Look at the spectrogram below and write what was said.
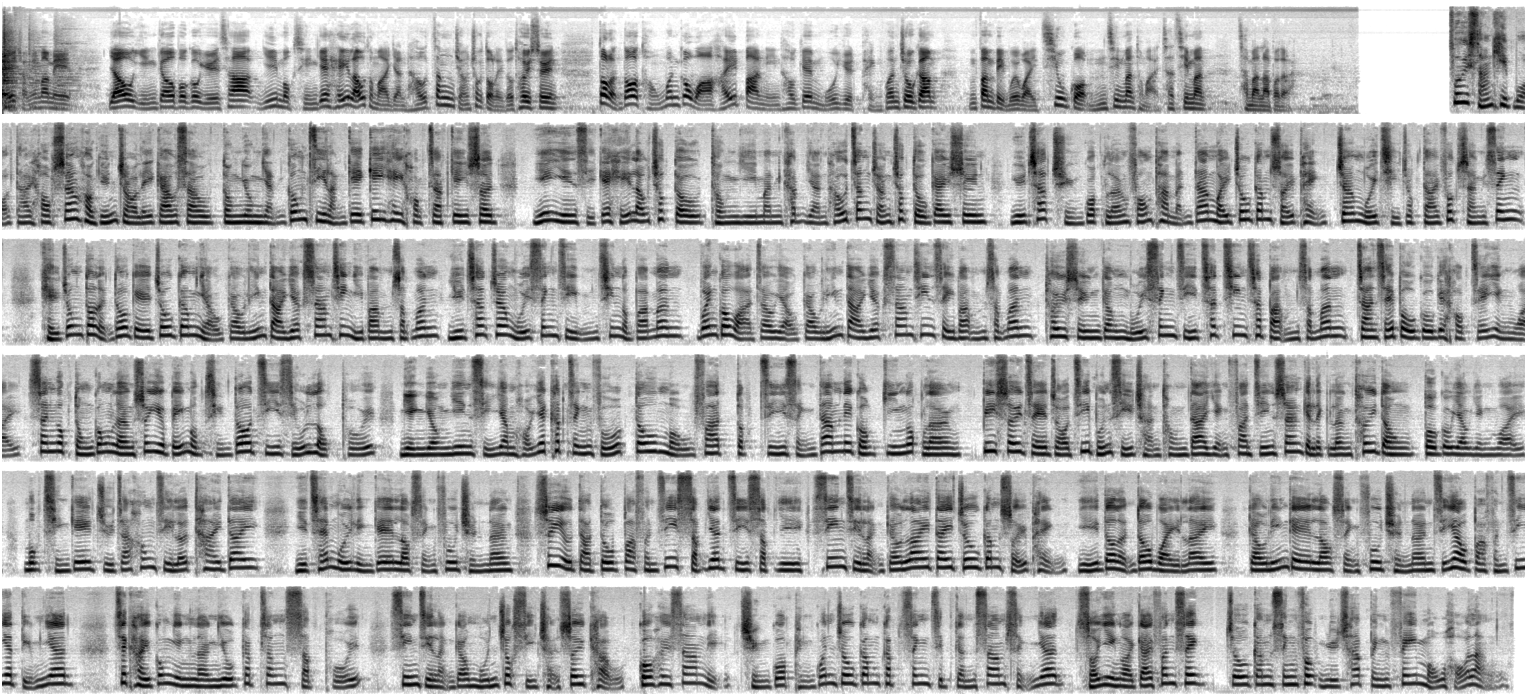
喺財經方面，有研究報告預測，以目前嘅起樓同埋人口增長速度嚟到推算，多倫多同温哥華喺八年後嘅每月平均租金咁分別會為超過五千蚊同埋七千蚊。陳文立報道。魁省協和大學商學院助理教授動用人工智能嘅機器學習技術，以現時嘅起樓速度同移民及人口增長速度計算，預測全國兩房拍文單位租金水平將會持續大幅上升。其中多倫多嘅租金由舊年大約三千二百五十蚊，預測將會升至五千六百蚊。溫哥華就由舊年大約三千四百五十蚊，推算更會升至七千七百五十蚊。撰寫報告嘅學者認為，新屋動工量需要比目前多至少六倍，形容現時任何一級政府都無法獨自承擔呢個建屋量。必須借助資本市場同大型發展商嘅力量推動。報告又認為，目前嘅住宅空置率太低，而且每年嘅落成庫存量需要達到百分之十一至十二，先至能夠拉低租金水平。以多倫多為例，舊年嘅落成庫存量只有百分之一點一，即係供應量要急增十倍。先至能夠滿足市場需求。過去三年，全國平均租金急升接近三成一，所以外界分析租金升幅预测并非冇可能。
